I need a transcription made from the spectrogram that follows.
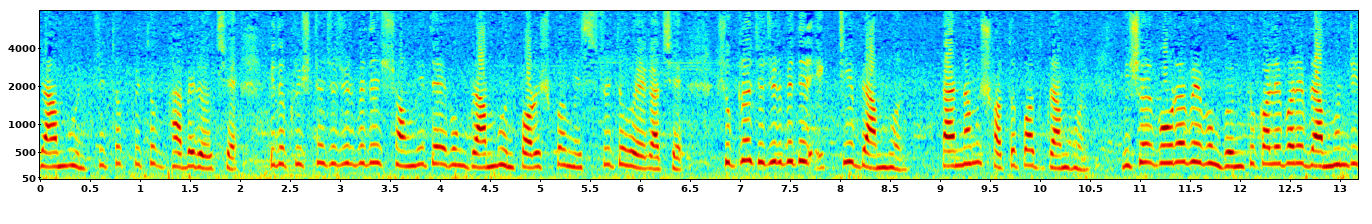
ব্রাহ্মণ পৃথক পৃথক ভাবে রয়েছে, কিন্তু কৃষ্ণ যজুর্বেদের সংহিতা এবং ব্রাহ্মণ পরস্পর মিশ্রিত হয়ে গেছে। শুক্ল যজুর্বেদের একটি ব্রাহ্মণ, তার নাম শতপথ ব্রাহ্মণ। বিষয় গৌরবে এবং গ্রন্থ কলেবরে ব্রাহ্মণটি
